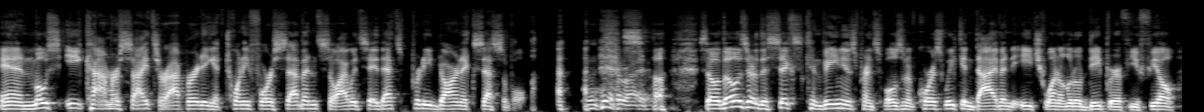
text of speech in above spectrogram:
And most e-commerce sites are operating at 24/7, so I would say that's pretty darn accessible. right. so, so, those are the six convenience principles and of course we can dive into each one a little deeper if you feel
